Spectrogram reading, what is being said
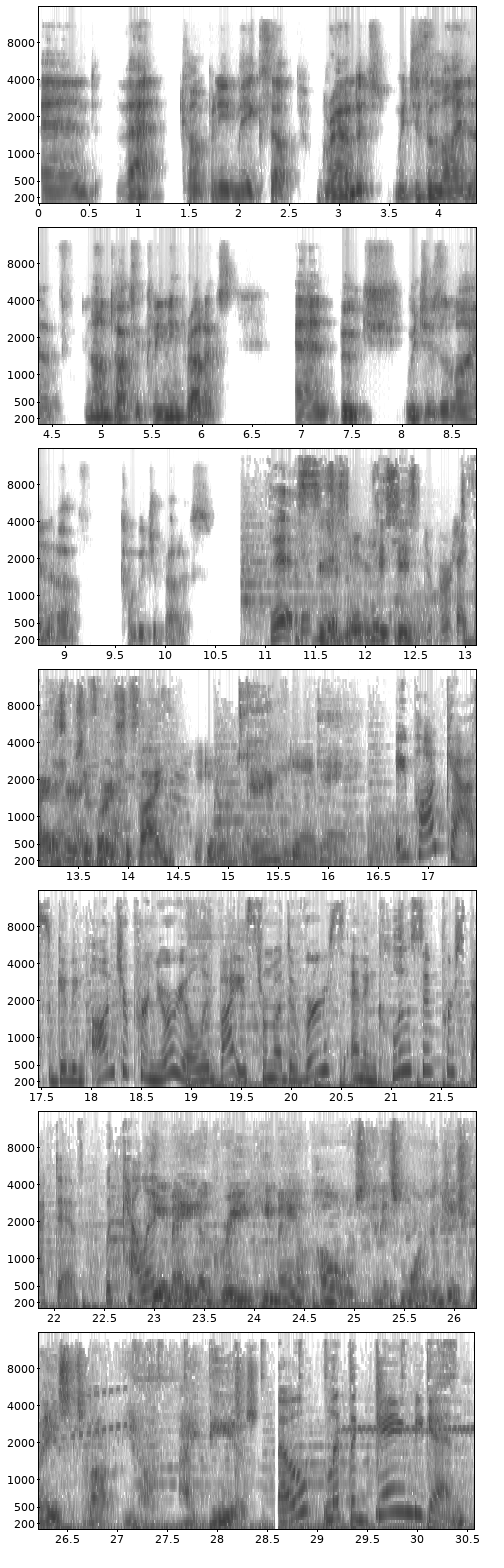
And that company makes up Grounded, which is a line of non toxic cleaning products, and Booch, which is a line of kombucha products. This, this is this is diversified, diversified game, game, game. game. A podcast giving entrepreneurial advice from a diverse and inclusive perspective with Kellen. He may agree, he may oppose, and it's more than just race, it's about, you know, ideas. So let the game begin.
